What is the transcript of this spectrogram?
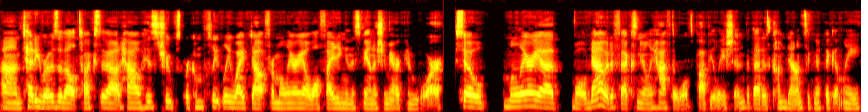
Um, Teddy Roosevelt talks about how his troops were completely wiped out from malaria while fighting in the Spanish American War. So, malaria, well, now it affects nearly half the world's population, but that has come down significantly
